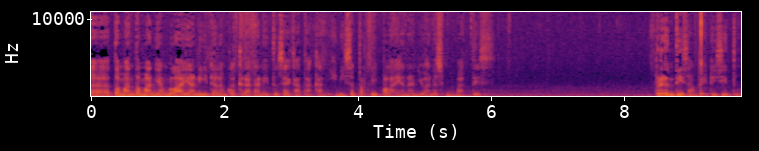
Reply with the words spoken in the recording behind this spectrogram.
eh, teman-teman yang melayani dalam kegerakan itu, saya katakan ini seperti pelayanan Yohanes Pembaptis. Berhenti sampai di situ.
